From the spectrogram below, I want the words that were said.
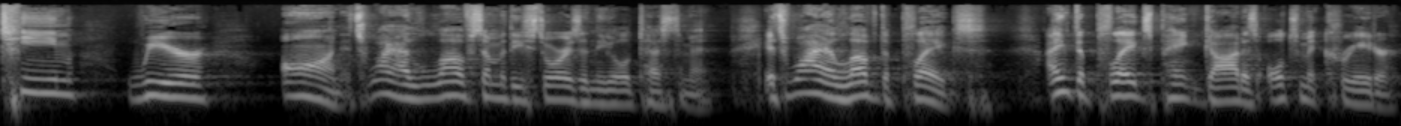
team we're on. It's why I love some of these stories in the Old Testament. It's why I love the plagues. I think the plagues paint God as ultimate creator.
